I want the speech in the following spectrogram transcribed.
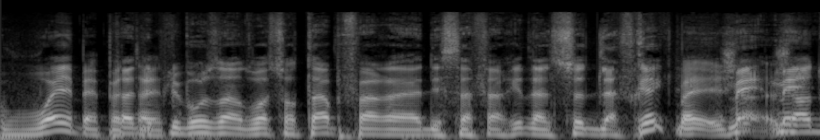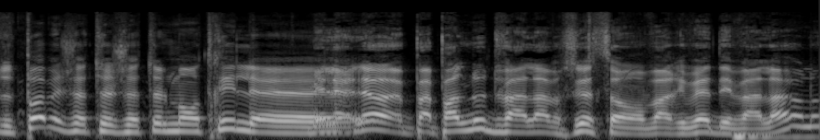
Oui, ben peut-être. des plus beaux endroits sur Terre pour faire euh, des safaris dans le sud de l'Afrique. Ben, mais, j'en doute pas, mais je vais te, je te le montrer. Le... Mais là, parle-nous de valeur, parce que on va arriver à des valeurs. Là.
